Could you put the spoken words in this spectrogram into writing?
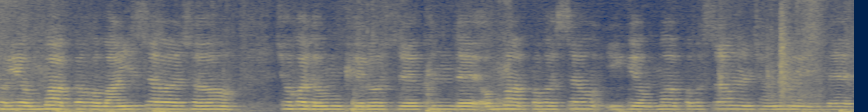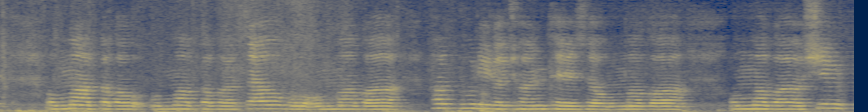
저희 엄마 아빠가 많이 싸워서 저가 너무 괴로웠어요. 근데 엄마 아빠가 싸우 이게 엄마 아빠가 싸우는 장면인데 엄마 아빠가 엄마 아빠가 싸우고 엄마가 화풀이를 저한테 해서 엄마가 엄마가 싫,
